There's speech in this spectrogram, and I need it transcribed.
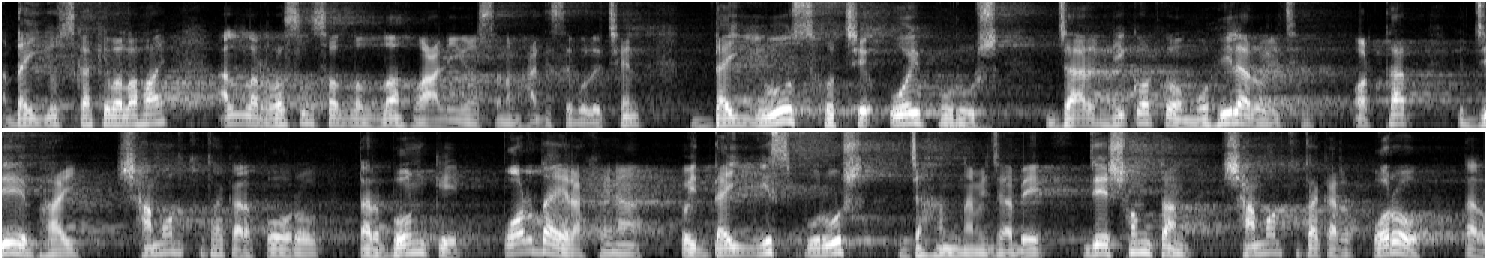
দাইয়ুস কাকে বলা হয়? আল্লাহ রসুল সাল্লাহ আলী আসালাম হাদিসে বলেছেন, দাইয়ুস হচ্ছে ওই পুরুষ যার নিকট মহিলা রয়েছে। অর্থাৎ যে ভাই সামর্থ্য থাকার পরও তার বোনকে পর্দায় রাখে না, ওই দাইয়িস পুরুষ জাহান নামে যাবে। যে সন্তান সামর্থ্য থাকার পরও তার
